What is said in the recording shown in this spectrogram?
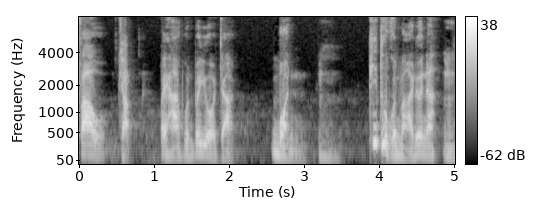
เฝ้า ครับ ไปหาผลประโยชน์จากบ่อนอืมที่ถูกกฎหมายด้วยนะ อืม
